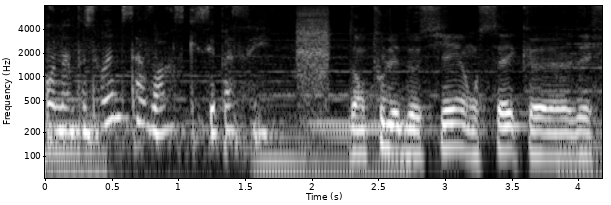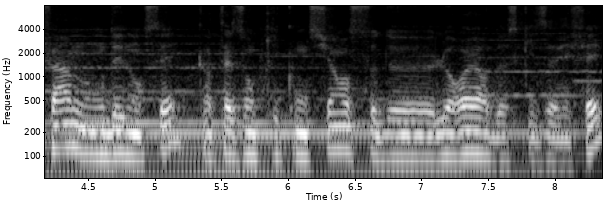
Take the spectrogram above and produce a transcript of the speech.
On a besoin de savoir ce qui s'est passé. Dans tous les dossiers, on sait que les femmes ont dénoncé quand elles ont pris conscience de l'horreur de ce qu'ils avaient fait.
